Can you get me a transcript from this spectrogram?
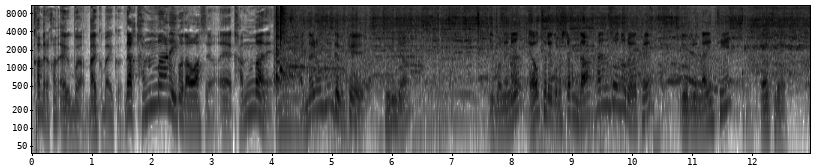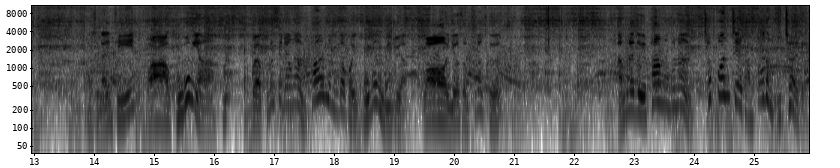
카메라 카메라 이거 뭐야 마이크 마이크 나 간만에 이거 나왔어요 예 간만에 아 옛날 영상인데 왜 이렇게 재밌냐? 이번에는 에어트랙으로 시작합니다. 한 손으로 에어트랙. 이어지는 19, 에어트랙. 다시 19. 와, 90이야. 뭐야, 브루스 형은 파워무브가 거의 90 위주야. 와, 이어서 푸더크. 아무래도 이 파워무브는 첫 번째 다 쏟아 붙여야 돼.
